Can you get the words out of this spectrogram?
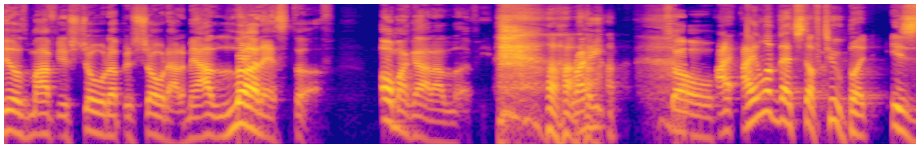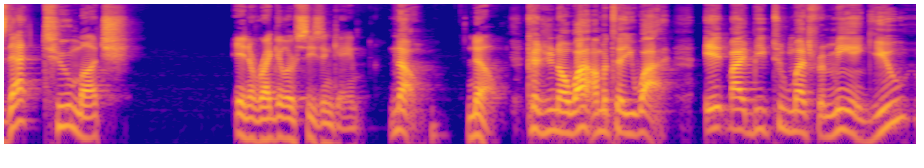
Bills Mafia showed up and showed out. I mean, I love that stuff oh my God, I love you. right? So I, I love that stuff too, but is that too much in a regular season game? No. No. Because you know why? I'm gonna tell you why. It might be too much for me and you.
